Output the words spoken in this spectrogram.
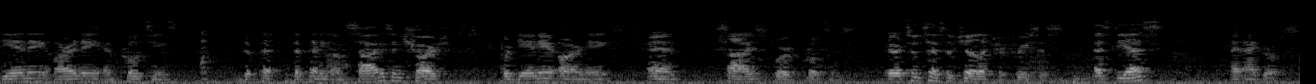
DNA, RNA, and proteins dep- depending on size and charge for DNA, RNA, and size for proteins. There are two types of gel electrophoresis, SDS and agarose.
